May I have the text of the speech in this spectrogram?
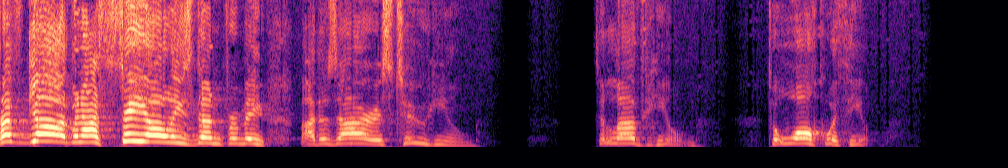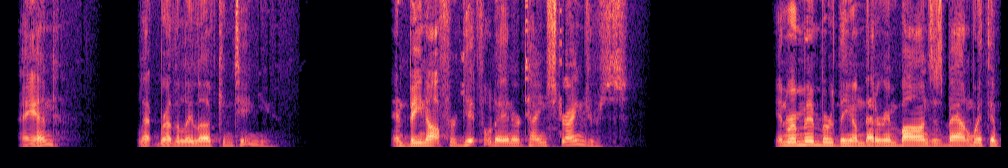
of God when I see all He's done for me. My desire is to Him, to love Him, to walk with Him. And let brotherly love continue. And be not forgetful to entertain strangers and remember them that are in bonds as bound with them,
